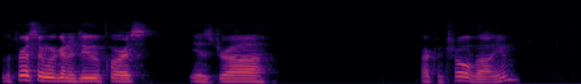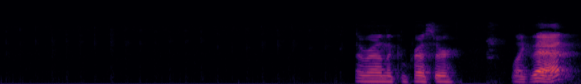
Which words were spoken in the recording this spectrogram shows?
So the first thing we're going to do, of course, is draw our control volume around the compressor like that.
